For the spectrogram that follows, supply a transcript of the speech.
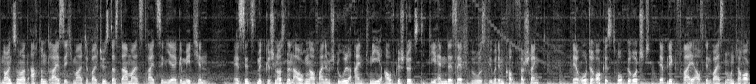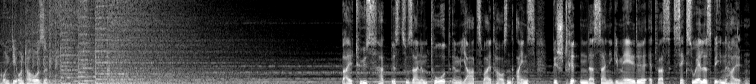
1938 malte Balthus das damals 13-jährige Mädchen. Es sitzt mit geschlossenen Augen auf einem Stuhl, ein Knie aufgestützt, die Hände selbstbewusst über dem Kopf verschränkt. Der rote Rock ist hochgerutscht, der Blick frei auf den weißen Unterrock und die Unterhose. Balthus hat bis zu seinem Tod im Jahr 2001 bestritten, dass seine Gemälde etwas Sexuelles beinhalten.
